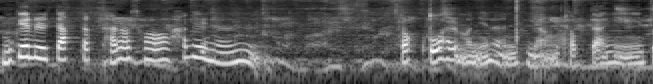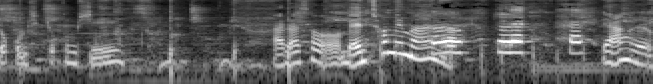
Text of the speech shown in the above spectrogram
무게를 딱딱 달아서 하기에는 그렇고 할머니는 그냥 적당히 조금씩 조금씩 알아서 맨 처음에만 양을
